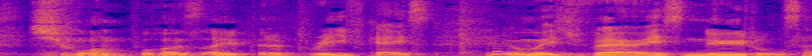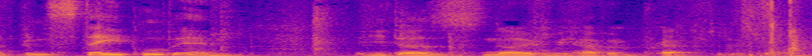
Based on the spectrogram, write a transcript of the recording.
Sean pulls open a briefcase in which various noodles have been stapled in. He does know we haven't prepped for this round.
